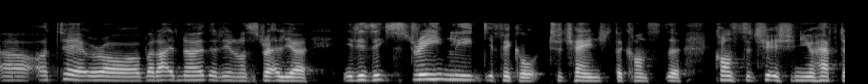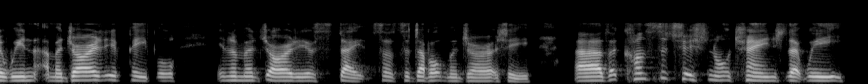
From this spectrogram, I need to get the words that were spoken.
uh, Aotearoa, but I know that in Australia it is extremely difficult to change the, the constitution. You have to win a majority of people in a majority of states, so it's a double majority. Uh, the constitutional change that we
